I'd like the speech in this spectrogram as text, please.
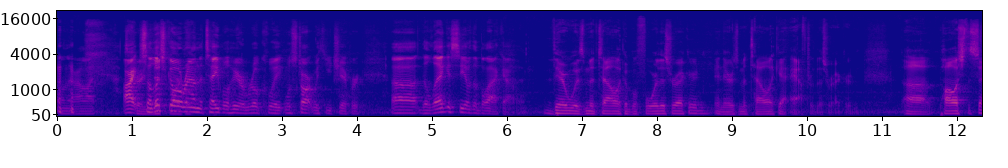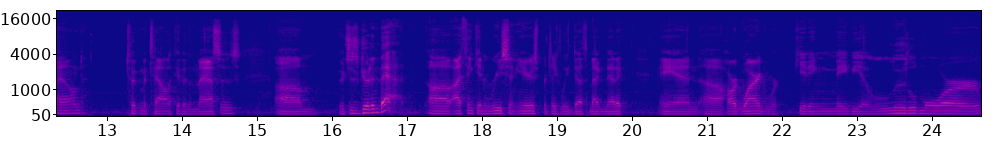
on there I like. All right, so let's go market. around the table here real quick. We'll start with you, Chipper. Uh, the legacy of the Black Album. There was Metallica before this record, and there's Metallica after this record. Uh, polished the sound, took Metallica to the masses, um, which is good and bad. Uh, I think in recent years, particularly Death Magnetic and uh, Hardwired, we're getting maybe a little more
